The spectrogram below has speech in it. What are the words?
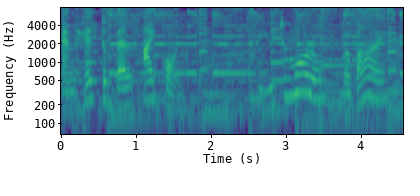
and hit the bell icon. See you tomorrow. Bye bye.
